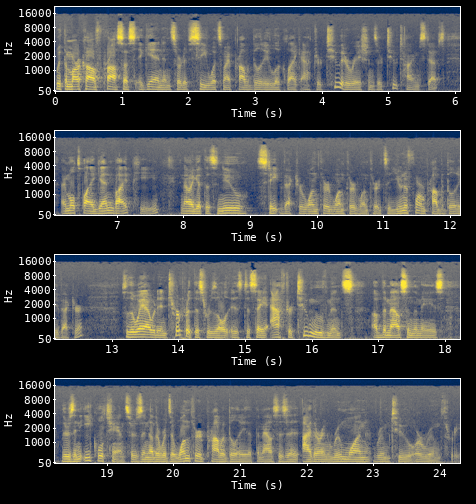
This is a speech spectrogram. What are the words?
with the Markov process again and sort of see what's my probability look like after two iterations or two time steps. I multiply again by p, and now I get this new state vector, one third, one third, one third. It's a uniform probability vector. So the way I would interpret this result is to say after two movements of the mouse in the maze, there's an equal chance, there's in other words a one third probability that the mouse is either in room one, room two, or room three.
